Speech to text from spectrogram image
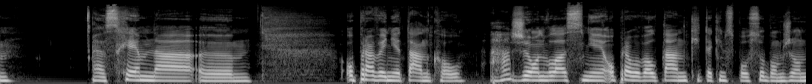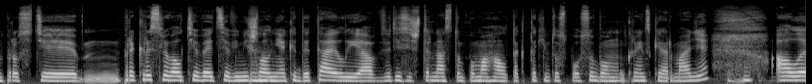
uh, schém na um, opravenie tankov. Aha. Že on vlastne opravoval tanky takým spôsobom, že on proste mm, prekresľoval tie veci, vymýšľal uh-huh. nejaké detaily a v 2014 pomáhal tak, takýmto spôsobom ukrajinskej armáde. Uh-huh. Ale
